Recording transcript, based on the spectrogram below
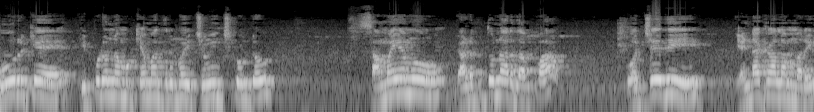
ఊరికే ఇప్పుడున్న ముఖ్యమంత్రి పోయి చూయించుకుంటూ సమయము గడుపుతున్నారు తప్ప వచ్చేది ఎండాకాలం మరి.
